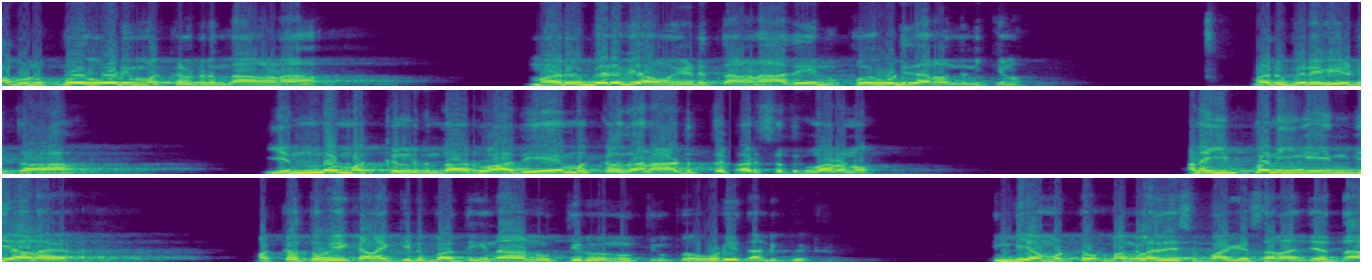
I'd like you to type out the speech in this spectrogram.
அப்ப முப்பது கோடி மக்கள் இருந்தாங்கன்னா மறுபிறவி அவங்க எடுத்தாங்கன்னா அதே முப்பது கோடி தான் வந்து நிக்கணும். மறுபிறவி எடுத்தா எந்த மக்கள் இருந்தார்களோ அதே மக்கள் தான் அடுத்த வருஷத்துக்கு வரணும். ஆனா இப்ப நீங்க இந்தியால மக்கள் தொகை கணக்கீடு பாத்தீங்கன்னா நூத்தி இருபது நூத்தி முப்பது கோடி தாண்டி போயிட்டு இருக்கு. இந்தியா மட்டும் பங்களாதேஷ் பாகிஸ்தான் சேர்த்தா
